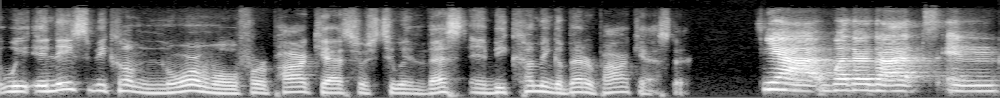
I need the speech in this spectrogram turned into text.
we it needs to become normal for podcasters to invest in becoming a better podcaster. Yeah, whether that's in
